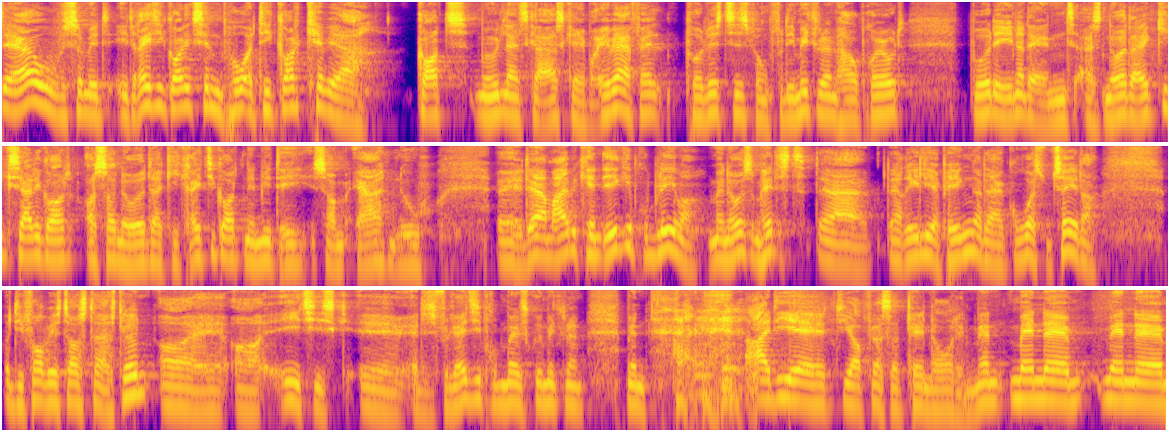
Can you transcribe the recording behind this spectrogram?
der er jo som et, et rigtig godt eksempel på, at det godt kan være godt med udenlandske ejerskaber, i hvert fald på et vist tidspunkt, fordi Midtjylland har jo prøvet både det ene og det andet, altså noget, der ikke gik særlig godt, og så noget, der gik rigtig godt, nemlig det, som er nu. Øh, der er meget bekendt ikke problemer med noget som helst. Der er, der er rigelige af penge, og der er gode resultater, og de får vist også deres løn, og, øh, og etisk øh, er det selvfølgelig altid problematisk ude i Midtjylland, men ej, de, øh, de opfører sig pænt over det. Men, men, øh, men øh,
